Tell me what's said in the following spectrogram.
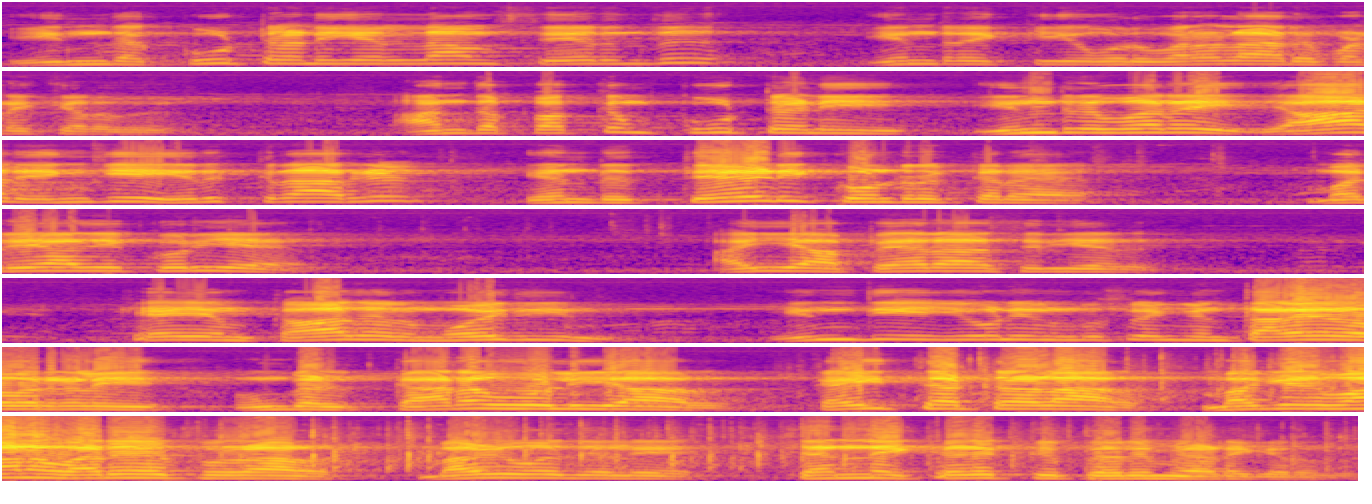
இந்த கூட்டணி எல்லாம் சேர்ந்து இன்றைக்கு ஒரு வரலாறு படைக்கிறது. அந்த பக்கம் கூட்டணி இன்று வரை யார் எங்கே இருக்கிறார்கள் என்று தேடிக்கொண்டிருக்கிற மரியாதைக்குரிய ஐயா பேராசிரியர் கே எம் காதல் மொய்தீன் இந்திய யூனியன் முஸ்லிம்களின் தலைவர் அவர்களை உங்கள் கரவொலியால் கைத்தட்டலால் மகிழ்வான வரவேற்புகளால் மகிழ்வதிலே சென்னை கிழக்கு பெருமை அடைகிறது.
